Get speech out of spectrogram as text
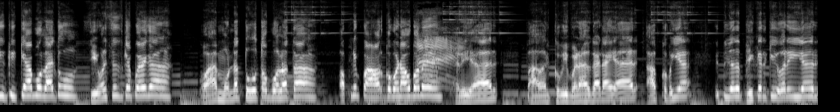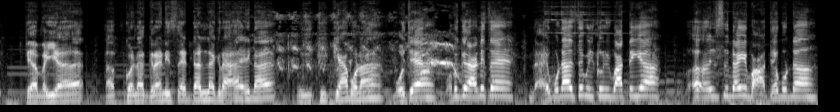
क्या बोला है तू? सीवर से स्केप करेगा? वह मुन्ना, तू तो बोला था। अपनी पावर को बढ़ाऊँगा मैं। अरे यार पावर को भी बढ़ाऊँगा ना यार। आपको भैया, इतनी ज़्यादा फ़िक्र की हो रही है यार? क्या भैया, आपको ना ग्रानी से डर लग रहा है ना? कि क्या बोला? मुझे? वो भी ग्रानी से। नहीं, मुन्ना से बिल्कुल भी बात नहीं है। ऐसी नहीं, बात है, मुन्ना।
